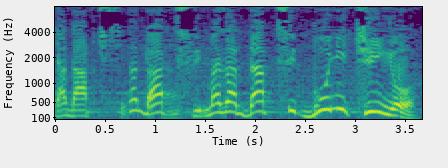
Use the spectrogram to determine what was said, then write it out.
Que adapte-se. Adapte-se, mas adapte-se bonitinho.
